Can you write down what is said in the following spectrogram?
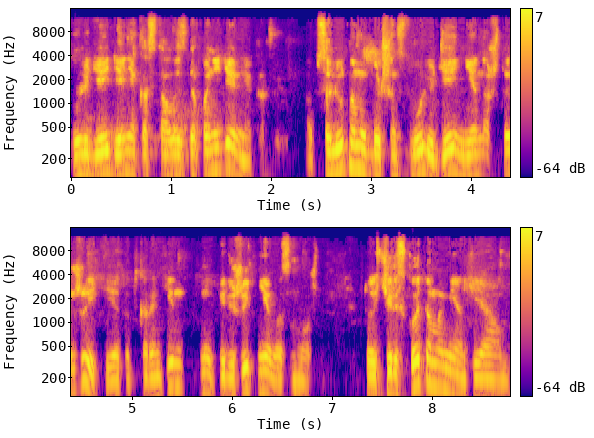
у людей денег осталось до понедельника. Абсолютному большинству людей не на что жить, и этот карантин ну, пережить невозможно. То есть через какой-то момент я вам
